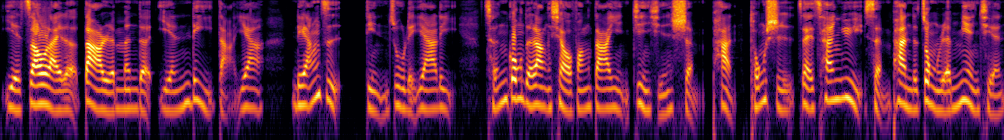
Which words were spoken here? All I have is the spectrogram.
也招来了大人们的严厉打压。良子顶住了压力，成功的让校方答应进行审判。同时，在参与审判的众人面前。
